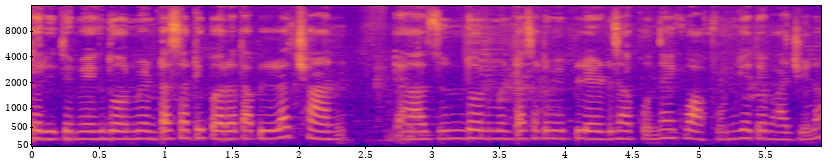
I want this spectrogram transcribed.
तर इथे मी एक दोन मिनटासाठी परत आपल्याला छान अजून दोन मिनटासाठी मी प्लेट झाकून ना एक वाफवून घेते भाजीला.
